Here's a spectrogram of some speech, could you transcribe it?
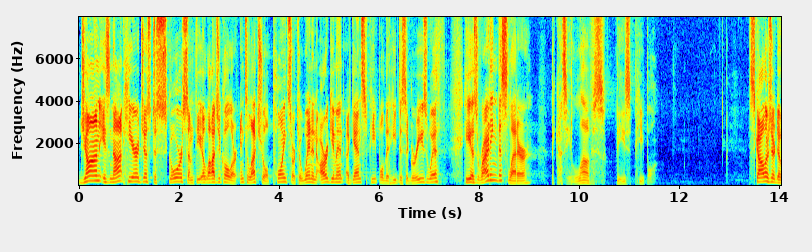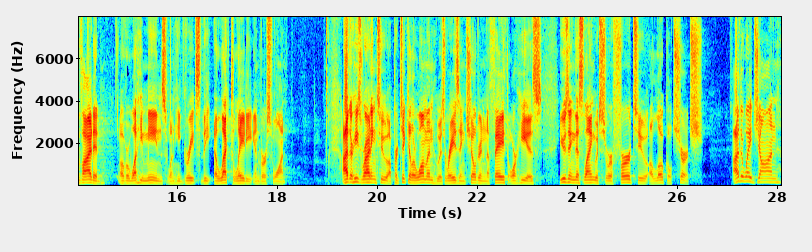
John is not here just to score some theological or intellectual points or to win an argument against people that he disagrees with. He is writing this letter because he loves these people. Scholars are divided over what he means when he greets the elect lady in verse 1. Either he's writing to a particular woman who is raising children in the faith, or he is using this language to refer to a local church. Either way, John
